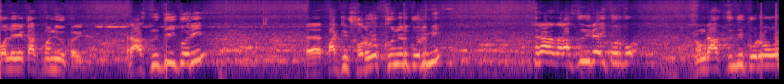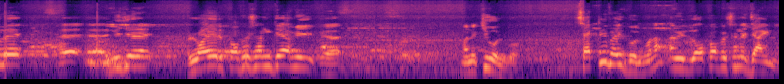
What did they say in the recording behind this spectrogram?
কলেজে কাটমানিও করি না। রাজনীতিই করি পার্টির সর্বক্ষণের কর্মী। হ্যাঁ রাজনীতিটাই করব। এবং রাজনীতি করব বলে নিজে লয়ের প্রফেশনকে আমি মানে কি বলব? স্যাক্রিফাইস বলব না আমি ল প্রফেশনে যাইনি।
